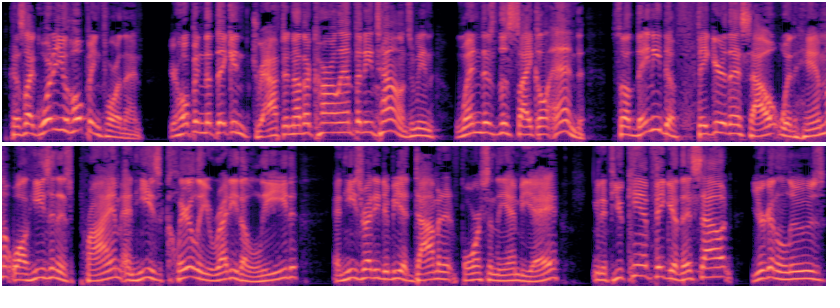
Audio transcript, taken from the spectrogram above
Because like, what are you hoping for then? You're hoping that they can draft another Karl Anthony Towns. I mean, when does the cycle end? So they need to figure this out with him while he's in his prime and he's clearly ready to lead and he's ready to be a dominant force in the NBA. And if you can't figure this out, you're going to lose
